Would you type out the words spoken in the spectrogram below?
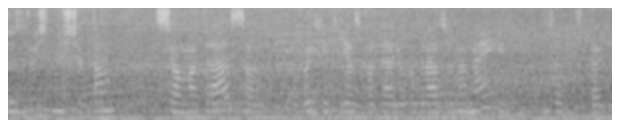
Дуже зручно, що там сьома траса, вихід є з готелю одразу на неї. Це насправді.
